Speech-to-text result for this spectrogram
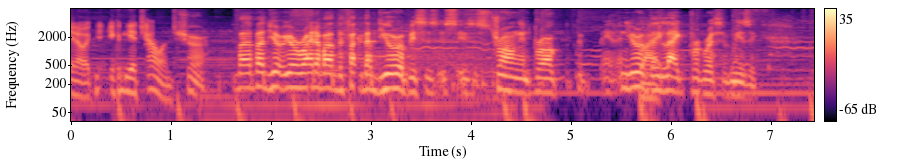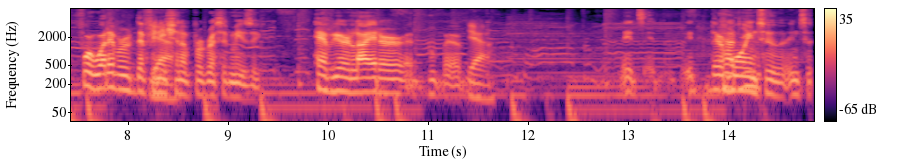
you know, it, it can be a challenge. Sure. But, but you're, you're right about the fact that Europe is, is, is strong in prog. In Europe, they like progressive music. for whatever definition of progressive music. Heavier, lighter. Uh, Yeah. it's it, it, they're Have more you- into into.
